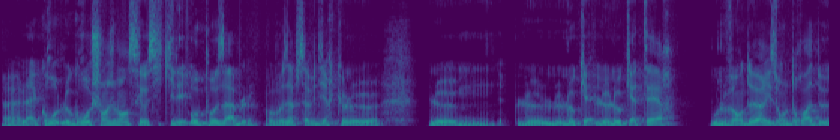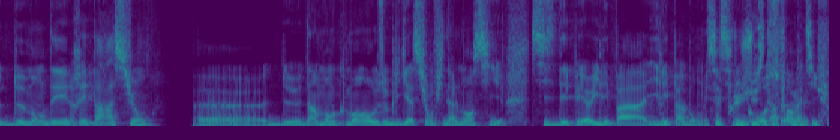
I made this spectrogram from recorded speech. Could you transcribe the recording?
le gros changement, c'est aussi qu'il est opposable. Opposable, ça veut dire que le, locataire ou le vendeur, ils ont le droit de demander réparation euh, d'un manquement aux obligations finalement si, si ce DPE il est pas il est pas bon. C'est plus juste euh, informatif.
